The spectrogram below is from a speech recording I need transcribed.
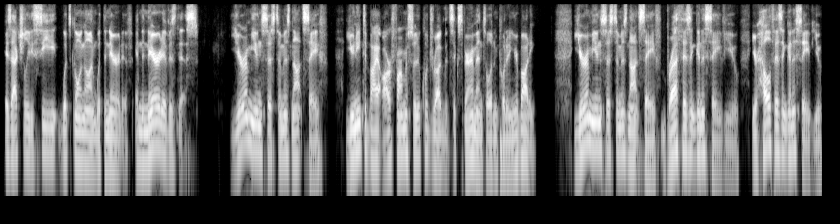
is actually to see what's going on with the narrative. And the narrative is this your immune system is not safe. You need to buy our pharmaceutical drug that's experimental and put it in your body. Your immune system is not safe. Breath isn't going to save you. Your health isn't going to save you.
